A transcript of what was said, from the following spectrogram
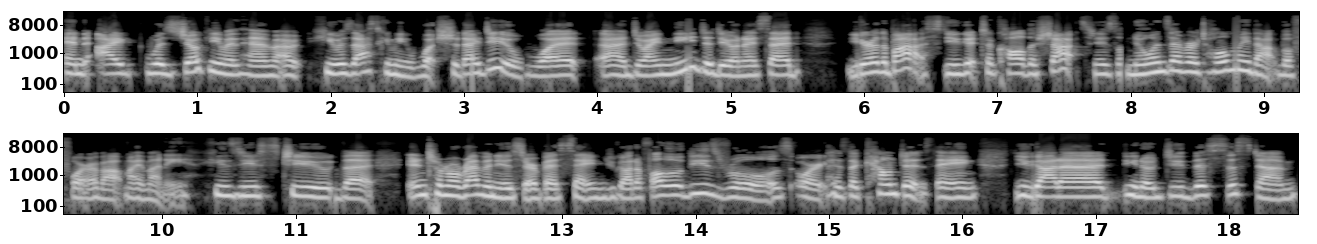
And I was joking with him. I, he was asking me, What should I do? What uh, do I need to do? And I said, you're the boss. You get to call the shots. And he's like, no one's ever told me that before about my money. He's used to the Internal Revenue Service saying, you got to follow these rules, or his accountant saying, you got to, you know, do this system.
